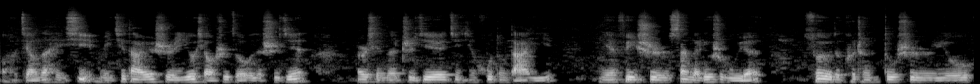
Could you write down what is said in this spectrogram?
啊，讲的很细，每期大约是一个小时左右的时间，而且呢，直接进行互动答疑，年费是三百六十五元，所有的课程都是由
